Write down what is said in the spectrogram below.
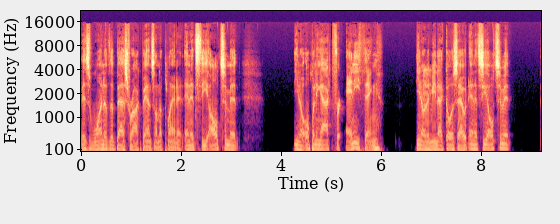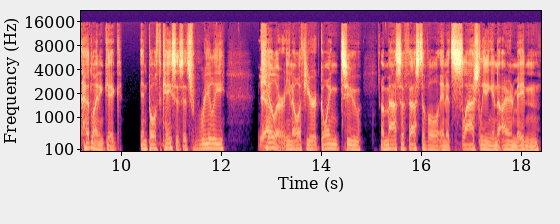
is one of the best rock bands on the planet. And it's the ultimate, you know, opening act for anything, you know what I mean, that goes out. And it's the ultimate headlining gig in both cases. It's really Yeah. killer. You know, if you're going to a massive festival and it's Slash leading into Iron Maiden,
